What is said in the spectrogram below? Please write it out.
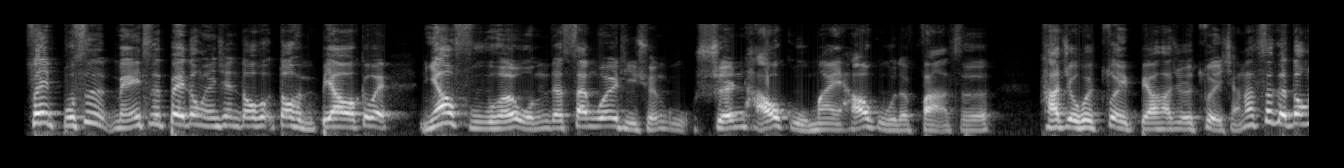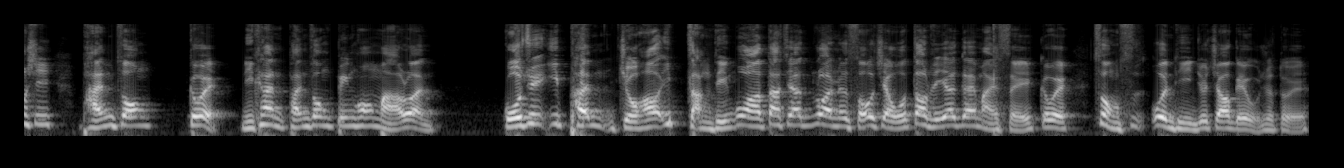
所以不是每一次被动元件都都很彪。各位，你要符合我们的三位一体选股、选好股、买好股的法则，它就会最彪，它就会最强。那这个东西盘中，各位你看盘中兵荒马乱，国巨一喷九毫一涨停，哇，大家乱了手脚，我到底要该买谁？各位，这种事问题你就交给我就对了，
